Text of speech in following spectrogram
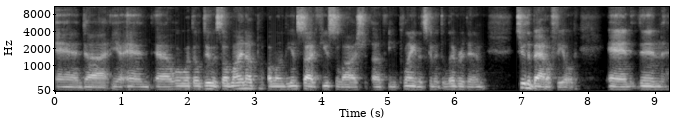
And uh, yeah, and uh, what they'll do is they'll line up along the inside fuselage of the plane that's going to deliver them to the battlefield, and then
